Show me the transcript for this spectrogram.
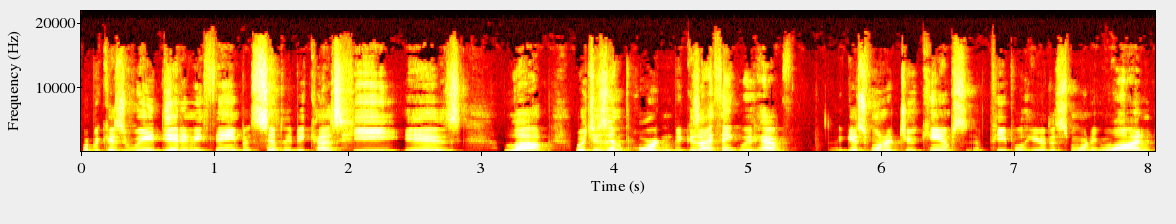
or because we did anything, but simply because He is love, which is important because I think we have I guess, one or two camps of people here this morning. One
